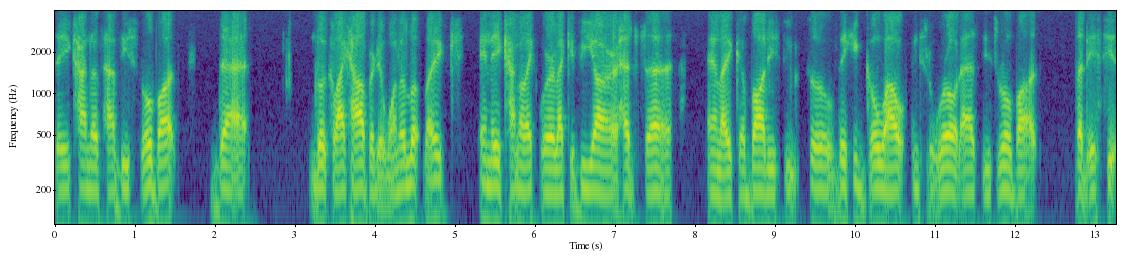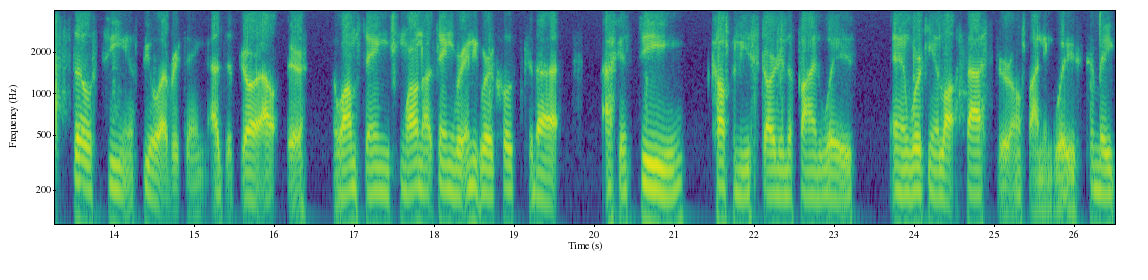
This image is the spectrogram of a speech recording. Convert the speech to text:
they kind of have these robots that look like however they want to look like, and they kind of like wear like a VR headset and like a bodysuit so they could go out into the world as these robots, but they still see and feel everything as if you're out there. And while I'm saying, while I'm not saying we're anywhere close to that, I can see companies starting to find ways and working a lot faster on finding ways to make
